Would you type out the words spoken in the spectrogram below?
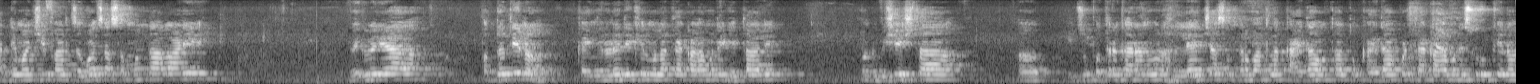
माध्यमांशी फार जवळचा संबंध आला आणि वेगवेगळ्या पद्धतीनं काही निर्णय देखील मला त्या काळामध्ये घेता आले. मग विशेषतः जो पत्रकारांवर हल्ल्याच्या संदर्भातला कायदा होता तो कायदा आपण त्या काळामध्ये सुरू केला.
